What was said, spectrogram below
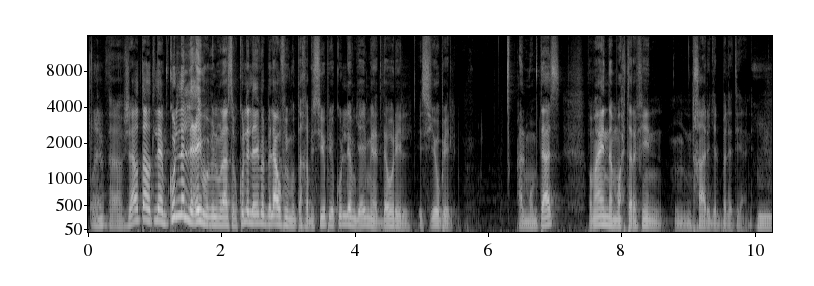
طيب. آه، shout out لهم. كل اللعيبة بالمناسبة كل اللعيبة اللي بيلعبوا في منتخب إثيوبيا كلهم جايين من الدوري الإثيوبي. الممتاز فما عندهم محترفين من خارج البلد يعني. مم.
